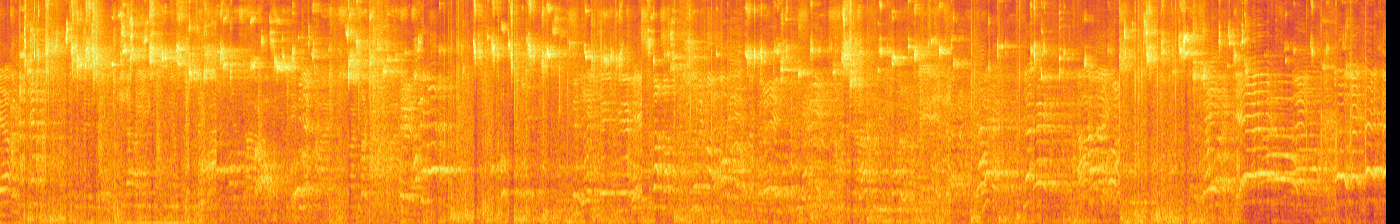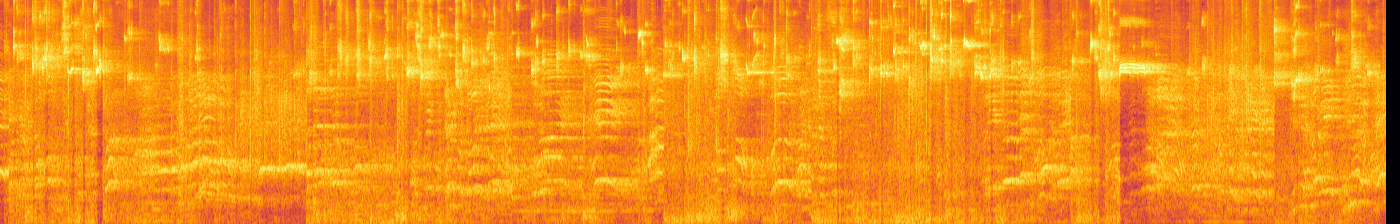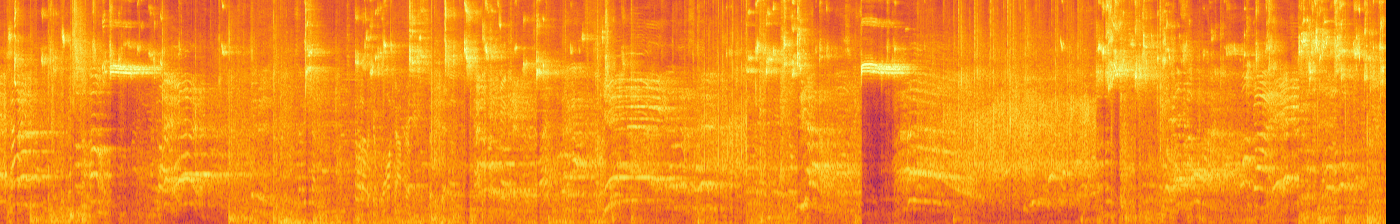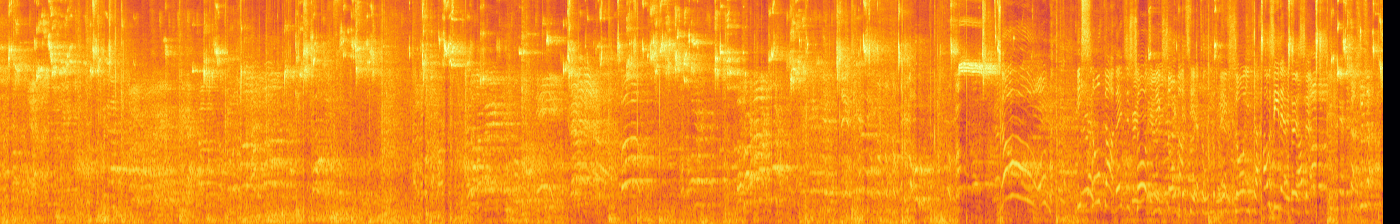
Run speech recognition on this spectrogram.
Stop, stop, stop. Oh, yeah. Hey. Hey. thought I was gonna walk after him. So shit. What? Yeah! They've sold that to you. They've sold you that.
